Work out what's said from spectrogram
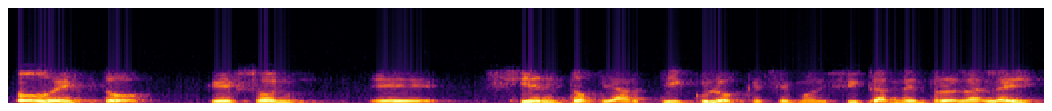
Todo esto que son eh, cientos de artículos que se modifican dentro de la ley,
